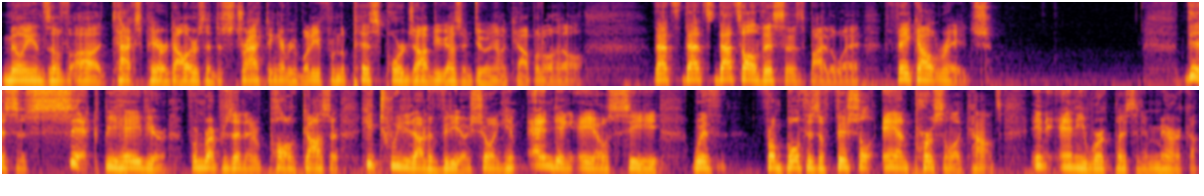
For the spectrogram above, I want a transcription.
millions of uh, taxpayer dollars and distracting everybody from the piss poor job you guys are doing on Capitol Hill. That's that's that's all this is, by the way. Fake outrage. This is sick behavior from Representative Paul Gosar. He tweeted out a video showing him ending AOC with from both his official and personal accounts. In any workplace in America,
